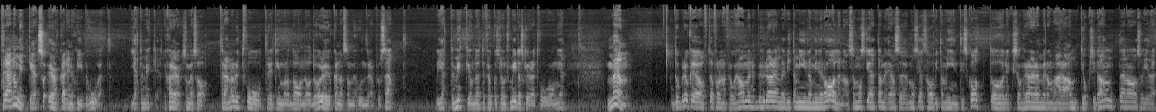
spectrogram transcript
tränar mycket så ökar energibehovet jättemycket. Det kan jag, som jag sa, tränar du två, tre timmar om dagen då, då du ökat nästan med 100 procent. Det är jättemycket. Om du äter frukost, lunch, middag ska du göra det två gånger. Men då brukar jag ofta få den här frågan, ja men hur är det med vitaminer och mineralerna? Så måste jag, äta, alltså, måste jag ta vitamintillskott och liksom, hur är det med de här antioxidanterna och så vidare?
